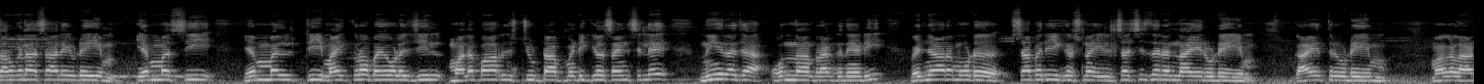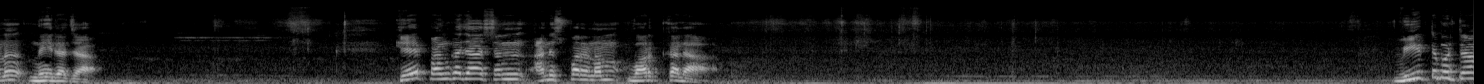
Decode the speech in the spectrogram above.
സർവകലാശാലയുടെയും M S C M L T മൈക്രോബയോളജിയിൽ മലബാർ ഇൻസ്റ്റിറ്റ്യൂട്ട് ഓഫ് മെഡിക്കൽ സയൻസിലെ നീരജ ഒന്നാം റാങ്ക് നേടി. വെഞ്ഞാറമൂട് ശബരി കൃഷ്ണയിൽ ശശിധരൻ നായരുടെയും ഗായത്രിയുടെയും മകളാണ് നീരജ. കെ പങ്കജാശൻ അനുസ്മരണം വർക്കല. വീട്ടുമുറ്റം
